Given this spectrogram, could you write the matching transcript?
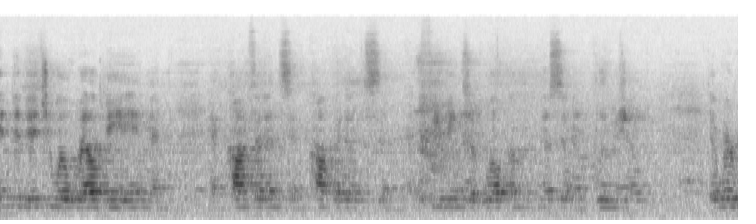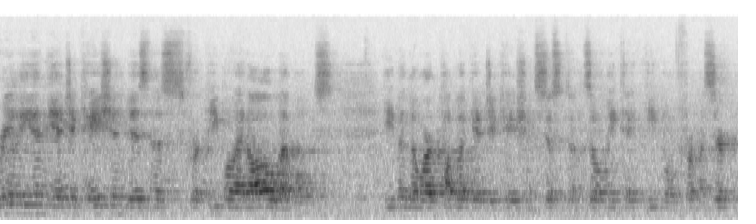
individual well-being and, and confidence and competence and, and feelings of welcomeness and inclusion. That we're really in the education business for people at all levels even though our public education systems only take people from a certain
